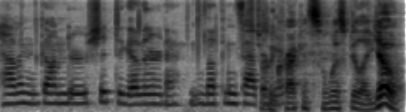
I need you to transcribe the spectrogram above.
haven't gotten their shit together. No- Nothing's happened. Start yet. cracking some whisk, be like, yo,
